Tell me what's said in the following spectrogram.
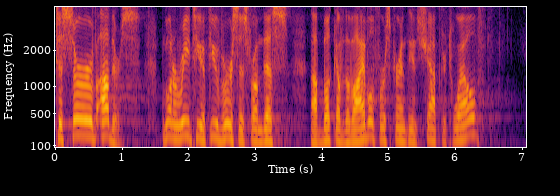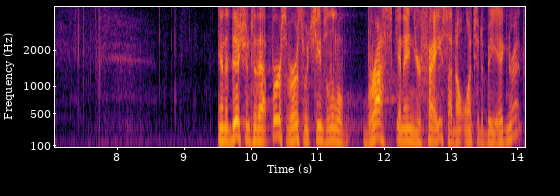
to serve others. I'm going to read to you a few verses from this uh, book of the Bible, 1 Corinthians chapter 12. In addition to that first verse, which seems a little brusque and in your face, I don't want you to be ignorant.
